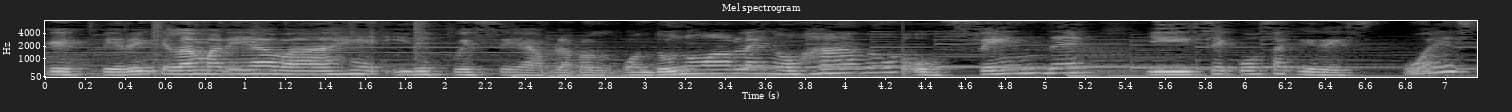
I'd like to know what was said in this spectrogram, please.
que esperen que la marea baje y después se habla, porque cuando uno habla enojado, ofende y dice cosas que después,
